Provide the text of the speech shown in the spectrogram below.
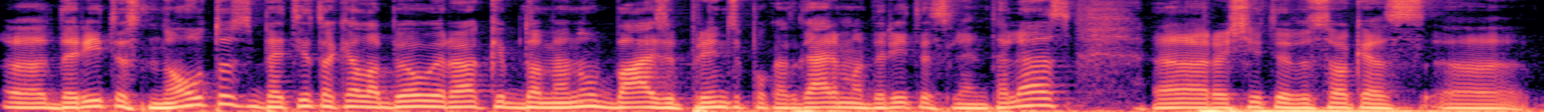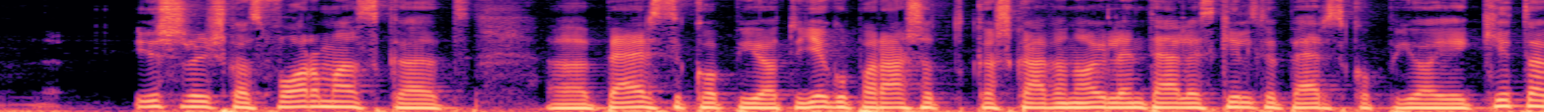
darytis nautus, bet ji tokia labiau yra kaip duomenų bazių principų, kad galima darytis lenteles, e, rašyti visokias e, išraiškos formas, kad persikopijuotų, jeigu parašot kažką vienoje lentelėje skilti, persikopijuoja į kitą,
